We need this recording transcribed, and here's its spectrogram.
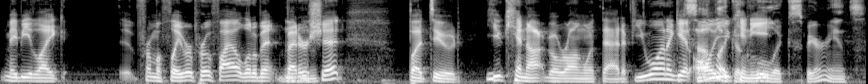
maybe like from a flavor profile a little bit better Mm-hmm. shit. But dude you cannot go wrong with that. If you want to get all like you can a eat experience.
